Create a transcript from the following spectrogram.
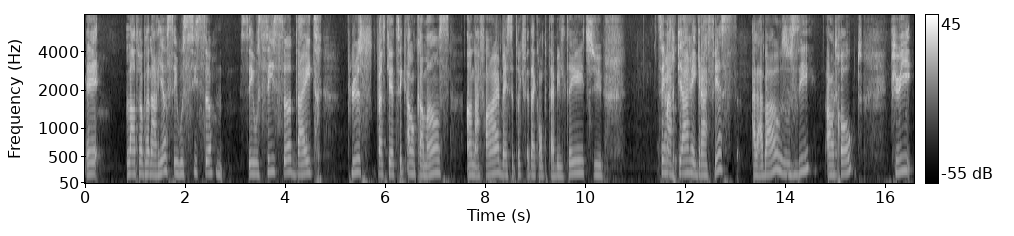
Mais l'entrepreneuriat, c'est aussi ça. C'est aussi ça d'être plus. Parce que, tu sais, quand on commence en affaires, ben c'est toi qui fais ta comptabilité. Tu. Tu sais, Marie-Pierre est graphiste à la base aussi, entre autres. Puis,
